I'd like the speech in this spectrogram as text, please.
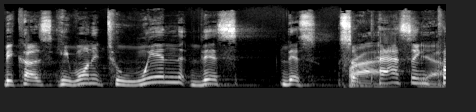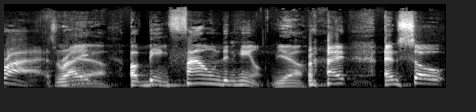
Because he wanted to win this, this surpassing yeah. prize, right? Yeah. Of being found in him. Yeah. Right? And so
